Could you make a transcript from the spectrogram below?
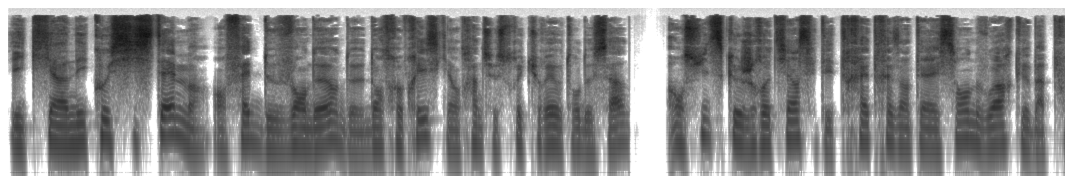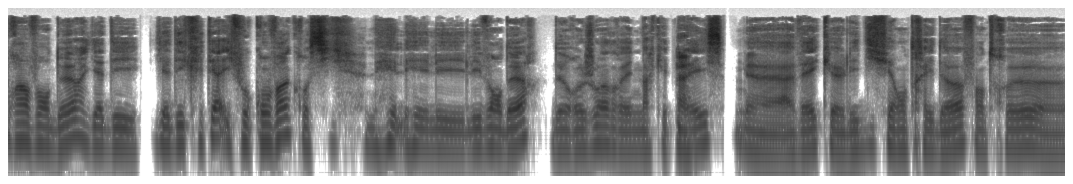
et qui a un écosystème en fait de vendeurs, d'entreprises qui est en train de se structurer autour de ça. Ensuite, ce que je retiens, c'était très très intéressant de voir que bah, pour un vendeur, il y a des il y a des critères. Il faut convaincre aussi les les, les, les vendeurs de rejoindre une marketplace euh, avec euh, les différents trade-offs entre euh,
